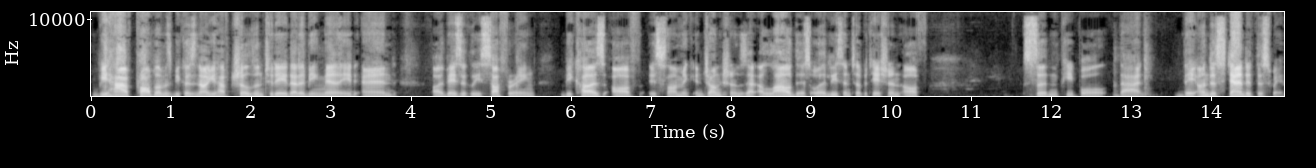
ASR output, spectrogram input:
we have problems because now you have children today that are being married and are basically suffering because of islamic injunctions that allow this or at least interpretation of certain people that they understand it this way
